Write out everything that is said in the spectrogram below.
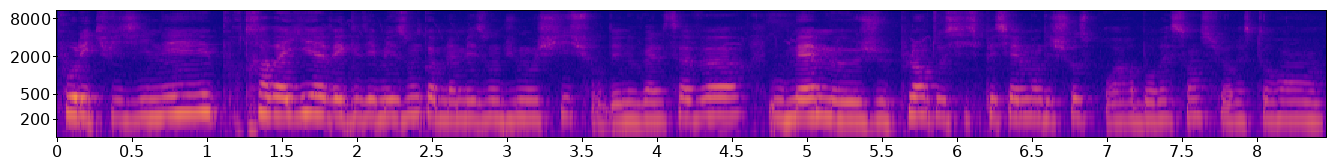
pour les cuisiner pour travailler avec des maisons comme la maison du mochi sur des nouvelles saveurs. Ou même je plante aussi spécialement des choses pour arborescence le restaurant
